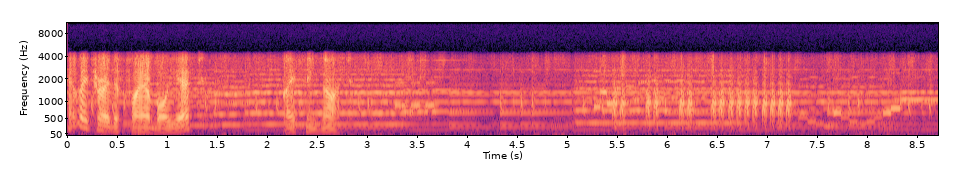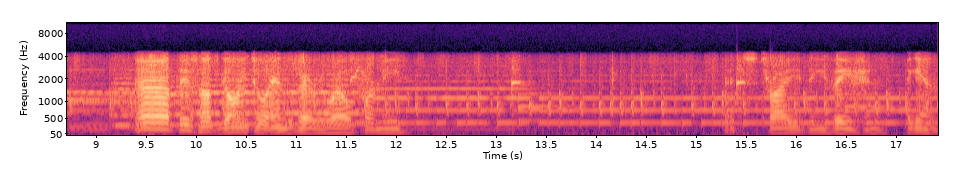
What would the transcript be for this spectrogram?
Have I tried the fireball yet? I think not. Uh, this is not going to end very well for me. Let's try the evasion again.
